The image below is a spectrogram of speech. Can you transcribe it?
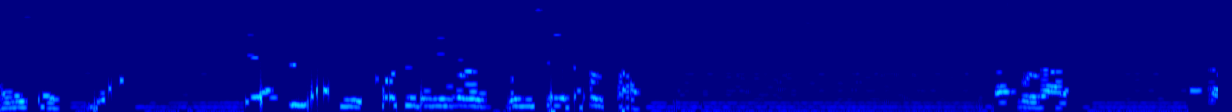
and they say, yeah, yeah, you are closer than you were when you said it the first time. That's where I, I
